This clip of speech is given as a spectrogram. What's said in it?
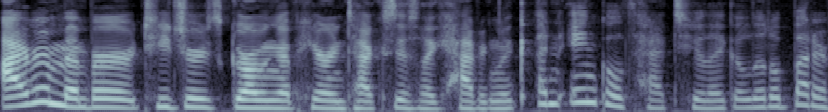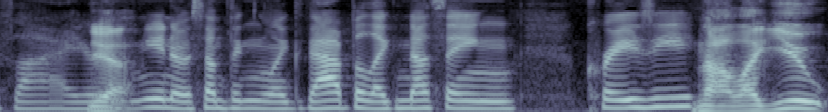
I remember teachers growing up here in Texas like having like an ankle tattoo, like a little butterfly or Yeah. you know, something like that, but like nothing crazy. Not like you.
